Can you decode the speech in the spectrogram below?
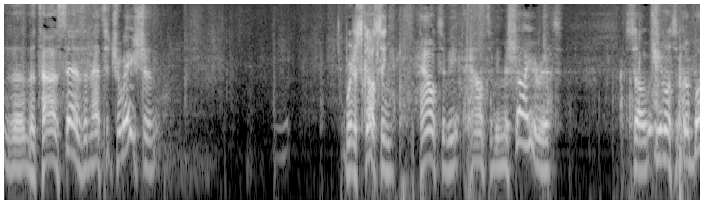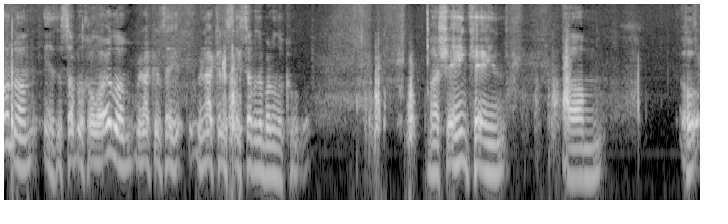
the, the Taz says in that situation, we're discussing how to be how to be Meshayir it. So even though it's a Rabbanon, it's a Sabbath Olam, we're not going to say we're not going to say Sabbath Rabbanon Lakula. Mashain Kain, um, oh,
